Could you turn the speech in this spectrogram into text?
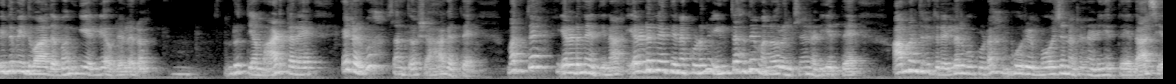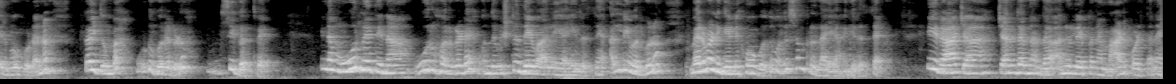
ವಿಧ ವಿಧವಾದ ಭಂಗಿಯಲ್ಲಿ ಅವರೆಲ್ಲರೂ ನೃತ್ಯ ಮಾಡ್ತಾರೆ. ಎಲ್ಲರಿಗೂ ಸಂತೋಷ ಆಗತ್ತೆ. ಮತ್ತು ಎರಡನೇ ದಿನ ಎರಡನೇ ದಿನ ಕೂಡ ಇಂತಹದೇ ಮನೋರಂಜನೆ ನಡೆಯುತ್ತೆ. ಆಮಂತ್ರಿತರೆಲ್ಲರಿಗೂ ಕೂಡ ಭೂರಿ ಭೋಜನಗಳು ನಡೆಯುತ್ತೆ. ದಾಸಿಯರಿಗೂ ಕೂಡ ಕೈ ತುಂಬ ಉಡುಗೊರೆಗಳು ಸಿಗುತ್ತವೆ. ಇನ್ನು ಮೂರನೇ ದಿನ ಊರು ಹೊರಗಡೆ ಒಂದು ವಿಷ್ಣು ದೇವಾಲಯ ಇರುತ್ತೆ. ಅಲ್ಲಿವರೆಗೂ ಮೆರವಣಿಗೆಯಲ್ಲಿ ಹೋಗೋದು ಒಂದು ಸಂಪ್ರದಾಯ ಆಗಿರುತ್ತೆ. ಈ ರಾಜ ಚಂದನದ ಅನುಲೇಪನ ಮಾಡಿಕೊಳ್ತಾನೆ,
